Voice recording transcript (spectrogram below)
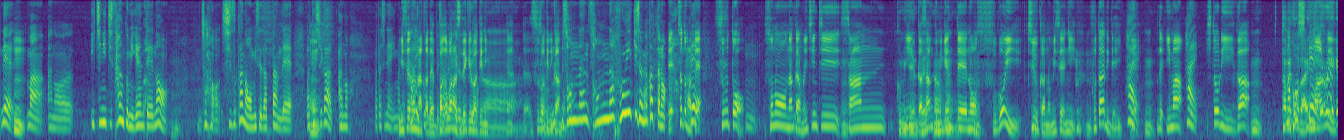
で、うん。まああの1日3組限定のちょっと静かなお店だったんで私が、あの私ね今ね店の中でバカ話できるわけにするわけにいかんの？かそんなそんな雰囲気じゃなかったの。えちょっと待って。ですると、そのなんかあの1日3人か3組限定のすごい中華の店に2人で行って、はい。で今はい。1人がうん食べ放題？残して。丸い。テ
